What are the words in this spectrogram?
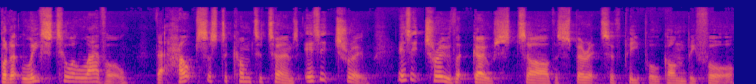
but at least to a level that helps us to come to terms. Is it true? Is it true that ghosts are the spirits of people gone before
